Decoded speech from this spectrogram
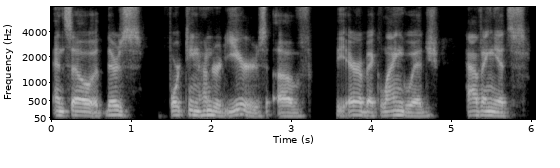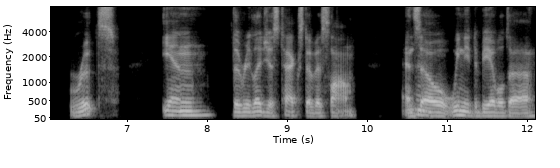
And so, there's 1400 years of the Arabic language having its roots in the religious text of Islam. And hmm. so we need to be able to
